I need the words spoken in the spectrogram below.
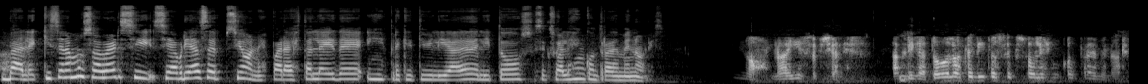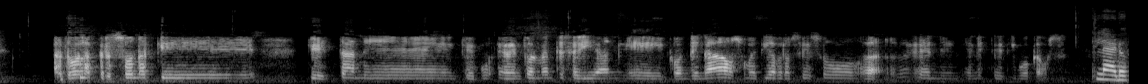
Vale, quisiéramos saber si, si habría excepciones para esta ley de imprescriptibilidad de delitos sexuales en contra de menores. No, no hay excepciones. Aplica a todos los delitos sexuales en contra de menores. A todas las personas que, que están, eh, que eventualmente serían eh, condenadas o sometidas a proceso en, en este tipo de causas. Claro,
